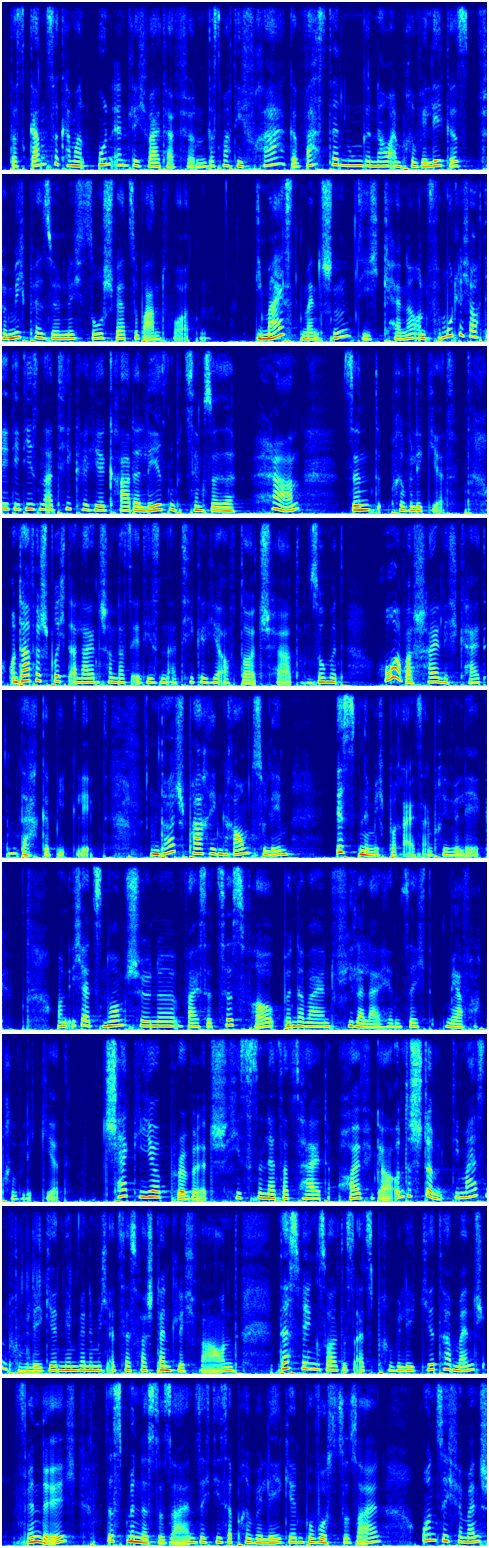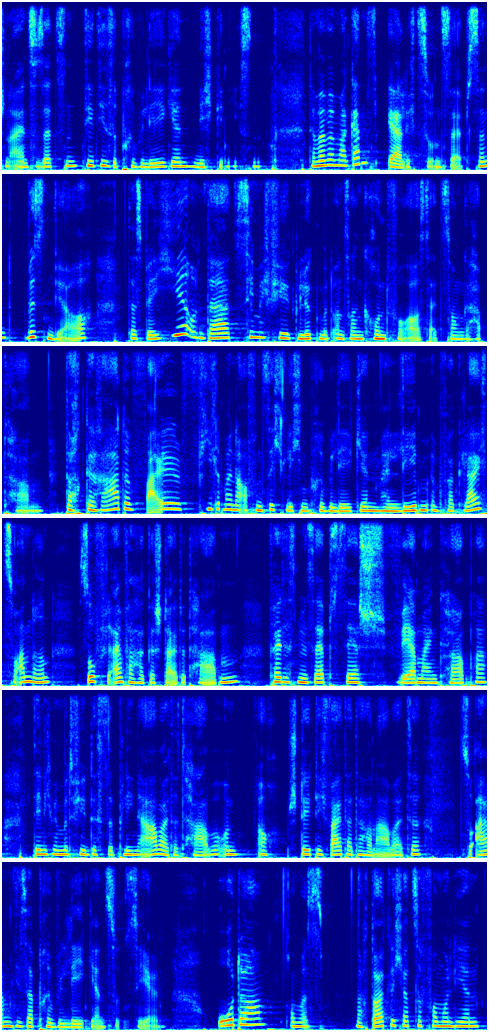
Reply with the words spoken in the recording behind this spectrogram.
Das Ganze kann man unendlich weiterführen. Das macht die Frage, was denn nun genau ein Privileg ist, für mich persönlich so schwer zu beantworten. Die meisten Menschen, die ich kenne und vermutlich auch die, die diesen Artikel hier gerade lesen bzw. hören, sind privilegiert. Und dafür spricht allein schon, dass ihr diesen Artikel hier auf Deutsch hört und somit hoher Wahrscheinlichkeit im Dachgebiet lebt. Im deutschsprachigen Raum zu leben, ist nämlich bereits ein Privileg. Und ich als normschöne weiße Cis-Frau bin dabei in vielerlei Hinsicht mehrfach privilegiert. Check your privilege hieß es in letzter Zeit häufiger. Und es stimmt, die meisten Privilegien nehmen wir nämlich als selbstverständlich wahr. Und deswegen sollte es als privilegierter Mensch, finde ich, das Mindeste sein, sich dieser Privilegien bewusst zu sein und sich für Menschen einzusetzen, die diese Privilegien nicht genießen. Denn wenn wir mal ganz ehrlich zu uns selbst sind, wissen wir auch, dass wir hier und da ziemlich viel Glück mit unseren Grundvoraussetzungen gehabt haben. Doch gerade weil viele meiner offensichtlichen Privilegien mein Leben im Vergleich zu anderen so viel einfacher gestaltet haben, fällt es mir selbst sehr schwer, meinen Körper, den ich mir mit viel Disziplin erarbeitet habe und auch stetig weiter daran arbeite, zu einem dieser Privilegien zu zählen. Oder, um es noch deutlicher zu formulieren,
